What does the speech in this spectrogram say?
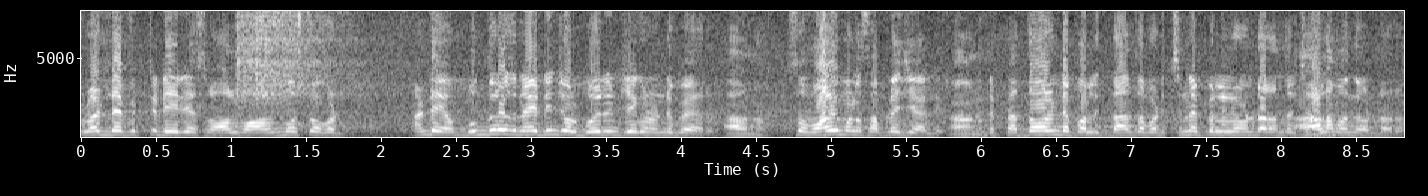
ఫ్లడ్ ఎఫెక్టెడ్ ఏరియాస్ ఆల్మోస్ట్ ఒక అంటే ముందు రోజు నైట్ నుంచి వాళ్ళు భోజనం చేయకుండా ఉండిపోయారు. అవును. సో వాళ్ళకి మనం సప్లై చేయాలి. అంటే పెద్దవాళ్ళంటే పర్లేదు దాంతో పాటు చిన్న పిల్లలు ఉంటారు అందరు చాలా మంది ఉంటారు.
